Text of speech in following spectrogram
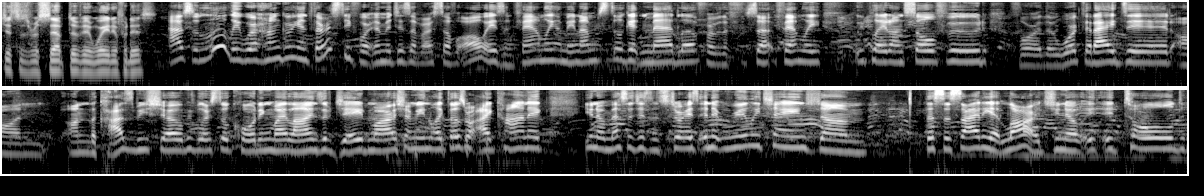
just as receptive and waiting for this? Absolutely, we're hungry and thirsty for images of ourselves always and family. I mean, I'm still getting mad love for the family we played on Soul Food, for the work that I did on on the Cosby Show. People are still quoting my lines of Jade Marsh. I mean, like those were iconic, you know, messages and stories, and it really changed. Um, the society at large. You know, it, it told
